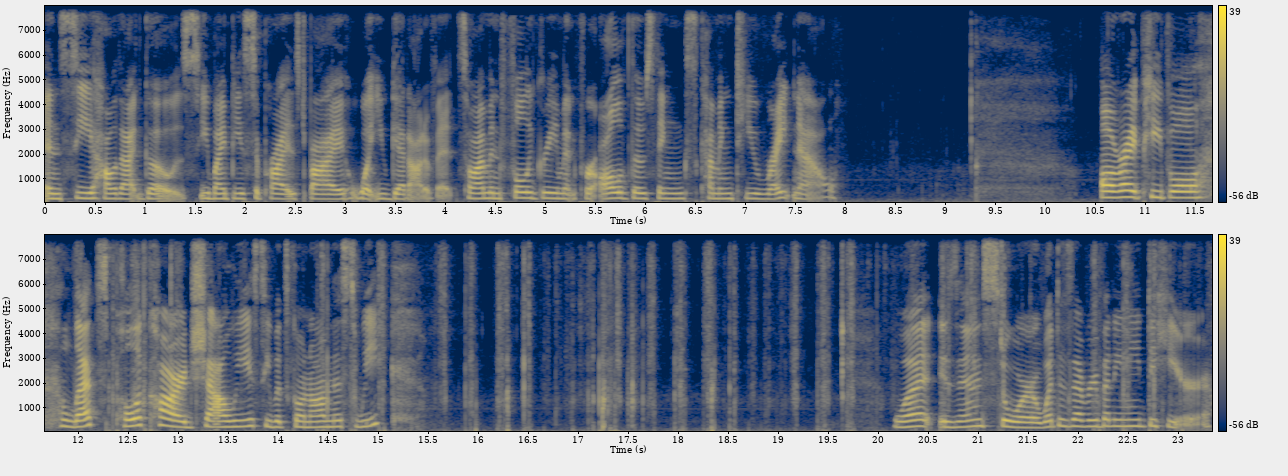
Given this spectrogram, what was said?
and see how that goes. You might be surprised by what you get out of it. So I'm in full agreement for all of those things coming to you right now. All right, people, let's pull a card, shall we? See what's going on this week. What is in store? What does everybody need to hear?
